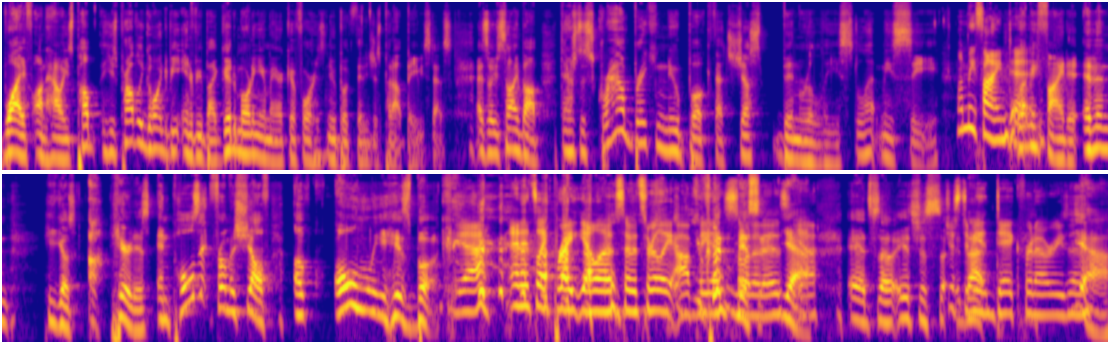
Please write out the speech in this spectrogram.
wife on how he's pub- he's probably going to be interviewed by Good Morning America for his new book that he just put out, Baby Steps. And so he's telling Bob, "There's this groundbreaking new book that's just been released. Let me see. Let me find it. Let me find it." And then he goes, "Ah, here it is," and pulls it from a shelf of only his book. yeah, and it's like bright yellow, so it's really obvious what miss it is. Yeah. And so it's just just to that- be a dick for no reason. yeah,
